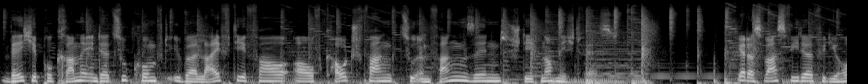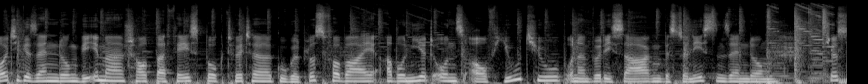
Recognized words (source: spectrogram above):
Welche Programme in der Zukunft über Live TV auf Couchfunk zu empfangen sind, steht noch nicht fest. Ja, das war's wieder für die heutige Sendung. Wie immer, schaut bei Facebook, Twitter, Google Plus vorbei, abonniert uns auf YouTube und dann würde ich sagen, bis zur nächsten Sendung. Tschüss.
